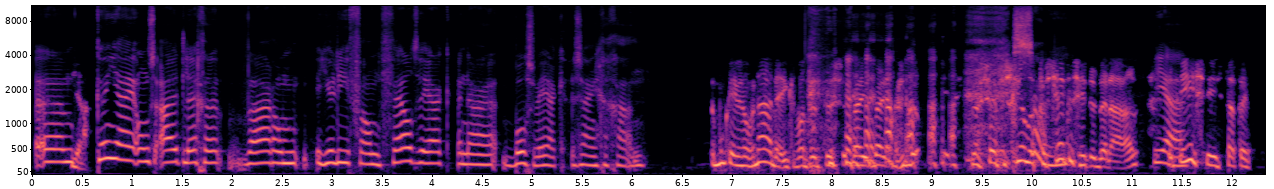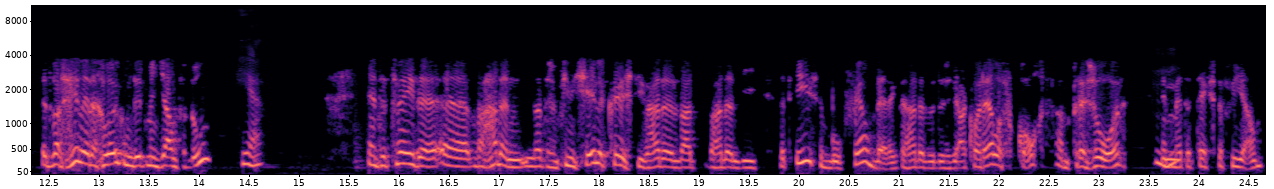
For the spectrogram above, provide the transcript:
Ehm, Ja. Kun jij ons uitleggen waarom jullie van veldwerk naar boswerk zijn gegaan? daar moet ik even over nadenken. Want het is, bij, bij, er zijn verschillende facetten zitten eraan. Ja. Het eerste is dat het, het was heel erg leuk om dit met Jan te doen. Ja. En ten tweede, eh, we hadden, dat is een financiële kwestie, we hadden, we hadden die, het eerste boek Veldwerk, daar hadden we dus die aquarellen verkocht aan Tresor en met de teksten van Jan.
